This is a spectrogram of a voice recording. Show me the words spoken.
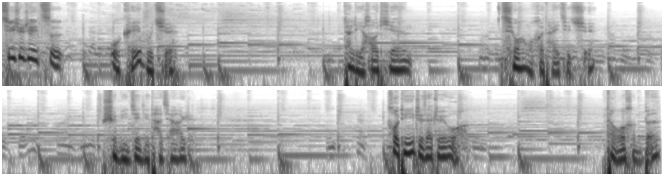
其实这次我可以不去，但李昊天希望我和他一起去。顺便见见他家人。昊天一直在追我，但我很笨。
